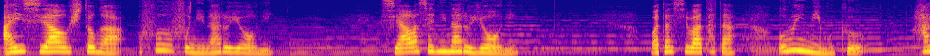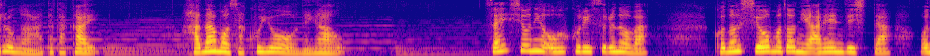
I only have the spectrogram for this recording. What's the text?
愛し合う人が夫婦になるように。幸せになるように。私はただ海に向く春が暖かい。花も咲くよう願う。最初にお送りするのは、この詩をもとにアレンジした同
